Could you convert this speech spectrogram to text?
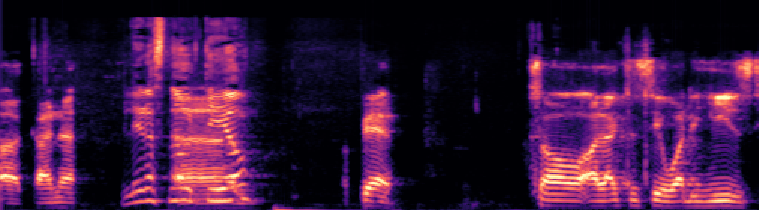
uh, kind of Let us know, um, Theo. fan. So I like to see what his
